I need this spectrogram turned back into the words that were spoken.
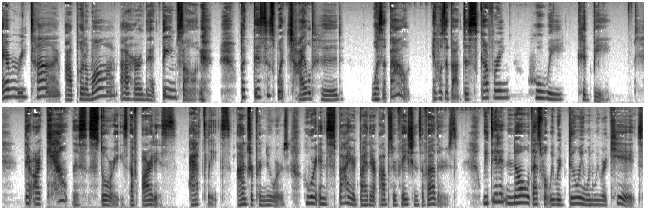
Every time I put them on, I heard that theme song. but this is what childhood was about. It was about discovering who we could be. There are countless stories of artists athletes, entrepreneurs who were inspired by their observations of others. We didn't know that's what we were doing when we were kids,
